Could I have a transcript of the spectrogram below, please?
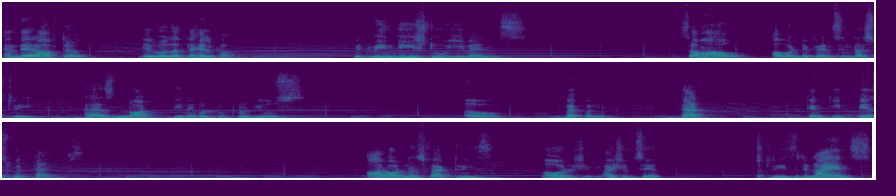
and thereafter, it was a Tehelka. Between these two events, somehow our defense industry has not been able to produce a weapon that can keep pace with times. Our ordnance factories, or I should say, industries' reliance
